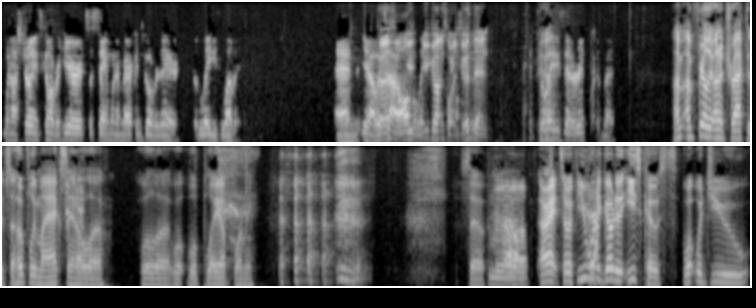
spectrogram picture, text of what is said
when Australians come over here, it's the same when Americans go over there. The ladies love it. And you know, it's Perfect. not all you, the ladies. you guys are good then. It's the ladies that are into it, but I'm I'm fairly unattractive, so hopefully my accent will uh will uh will, will play up for me. So, Yeah. all right. So if you were to go to the East Coast, what would you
